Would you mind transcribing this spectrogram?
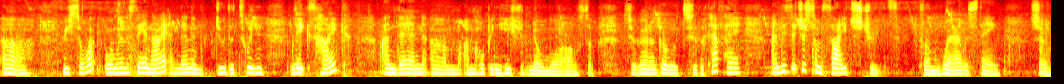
uh, resort where I'm gonna stay a night and then do the Twin Lakes hike and then um, I'm hoping he should know more also. So we're gonna go to the cafe and these are just some side streets from where I was staying. So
